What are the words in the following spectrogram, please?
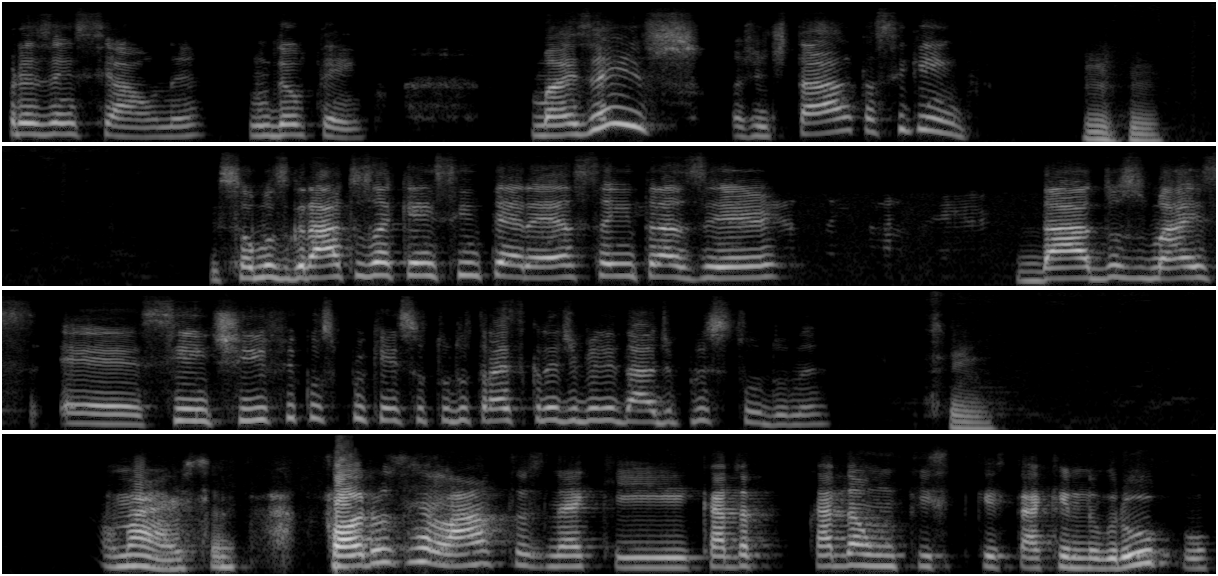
presencial, né? Não deu tempo. Mas é isso. A gente está tá seguindo. Uhum. E somos gratos a quem se interessa em trazer dados mais é, científicos, porque isso tudo traz credibilidade para o estudo, né? Sim. Márcia, fora os relatos, né, que cada cada um que, que está aqui no grupo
